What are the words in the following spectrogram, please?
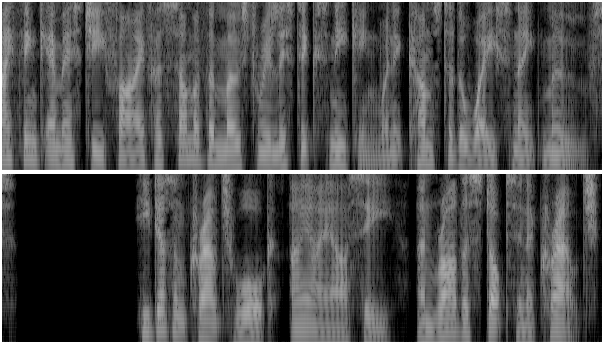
I think MSG5 has some of the most realistic sneaking when it comes to the way Snake moves. He doesn't crouch walk, IIRC, and rather stops in a crouch,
